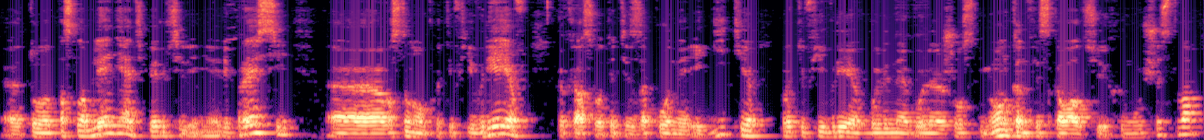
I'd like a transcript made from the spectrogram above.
Э, то послабление, а теперь усиление репрессий, э, в основном против евреев. Как раз вот эти законы Эгики против евреев были наиболее жесткими. Он конфисковал все их имущество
